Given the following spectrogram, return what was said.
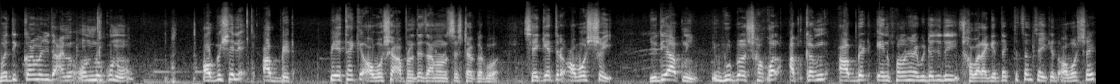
ব্যতিক্রমে যদি আমি অন্য কোনো অফিসিয়ালি আপডেট পেয়ে থাকি, অবশ্যই আপনাদের জানানোর চেষ্টা করব। সেই ক্ষেত্রে অবশ্যই যদি আপনি ফুটবল সকল আপকামিং আপডেট ইনফরমেশন ভিডিও যদি সবার আগে দেখতে চান, সেই ক্ষেত্রে অবশ্যই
